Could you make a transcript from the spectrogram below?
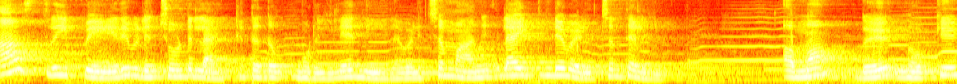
ആ സ്ത്രീ പേര് വിളിച്ചുകൊണ്ട് ലൈറ്റ് ഇട്ടതും മുറിയിലെ നീല വെളിച്ചം മാഞ്ഞ് ലൈറ്റിന്റെ വെളിച്ചം തെളിഞ്ഞു. അമ്മ ദേ നോക്കിയേ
